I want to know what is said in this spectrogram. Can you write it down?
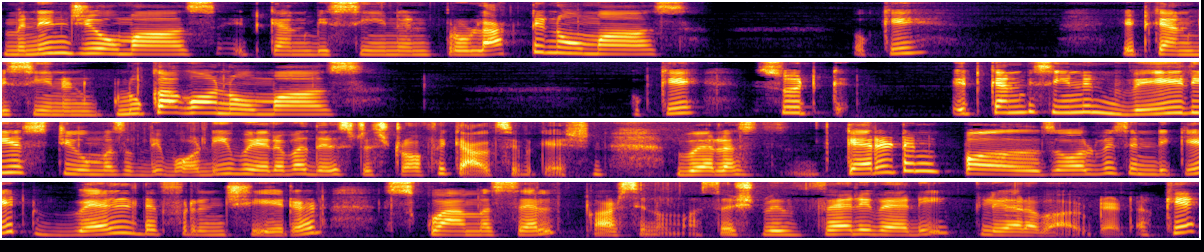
meningiomas. It can be seen in prolactinomas okay? It can be seen in glucagonomas okay? So it it can be seen in various tumors of the body wherever there is dystrophic calcification. Whereas keratin pearls always indicate well differentiated squamous cell carcinoma. So, you should be very, very clear about it. Okay.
